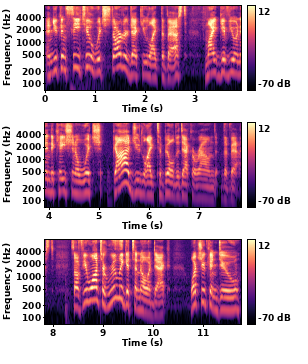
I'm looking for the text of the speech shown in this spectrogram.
And you can see too which starter deck you like the best might give you an indication of which god you'd like to build a deck around the best. So if you want to really get to know a deck, what you can do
